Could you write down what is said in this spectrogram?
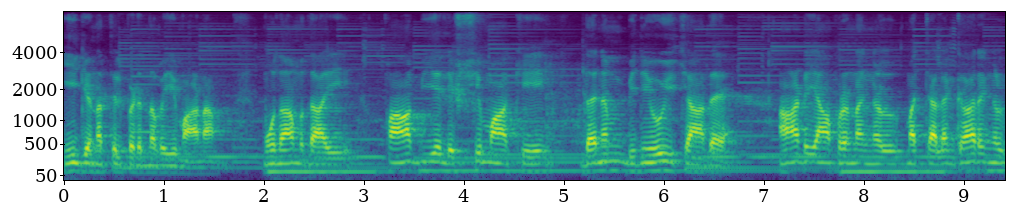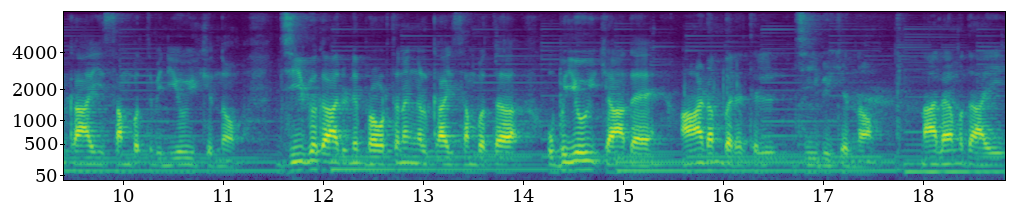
ഈ ഗണത്തിൽപ്പെടുന്നവയുമാണ്. മൂന്നാമതായി ഭാവിയെ ലക്ഷ്യമാക്കി ധനം വിനിയോഗിക്കാതെ ആടയാഭരണങ്ങൾ മറ്റലങ്കാരങ്ങൾക്കായി സമ്പത്ത് വിനിയോഗിക്കുന്നു. ജീവകാരുണ്യ പ്രവർത്തനങ്ങൾക്കായി സമ്പത്ത് ഉപയോഗിക്കാതെ ആഡംബരത്തിൽ ജീവിക്കുന്നു. നാലാമതായി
